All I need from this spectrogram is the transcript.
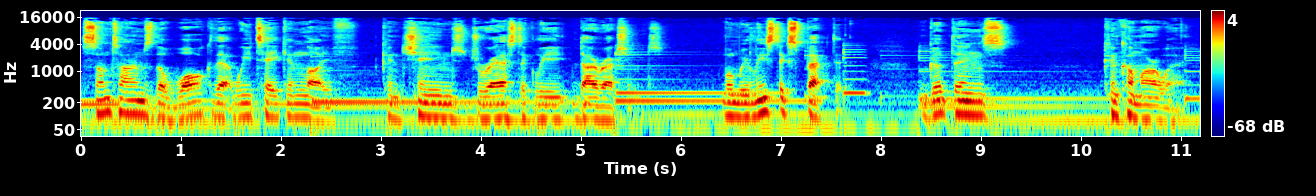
sometimes the walk that we take in life can change drastically directions. When we least expect it, good things can come our way.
